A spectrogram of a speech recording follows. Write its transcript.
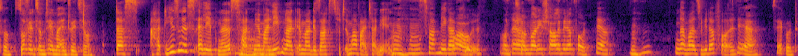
So, so viel zum Thema Intuition. Das hat dieses Erlebnis hat mir mein Leben lang immer gesagt, es wird immer weitergehen. Das war mega Wow. cool. Und Ja. schon war die Schale wieder voll. Ja. Und dann war sie wieder voll. Ja, sehr gut.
